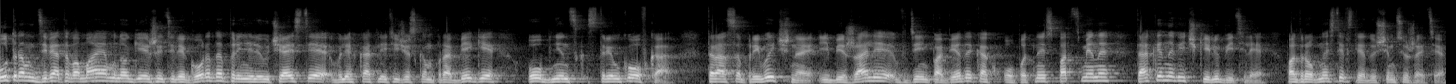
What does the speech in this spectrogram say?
Утром 9 мая многие жители города приняли участие в легкоатлетическом пробеге Обнинск-Стрелковка. Трасса привычная и бежали в День Победы как опытные спортсмены, так и новички-любители. Подробности в следующем сюжете.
